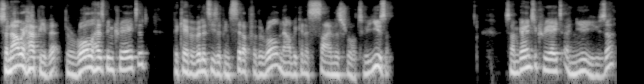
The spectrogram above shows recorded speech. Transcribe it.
So now we're happy that the role has been created. The capabilities have been set up for the role. Now we can assign this role to a user. So I'm going to create a new user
